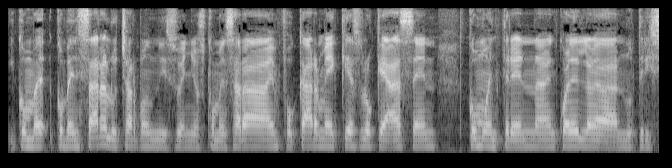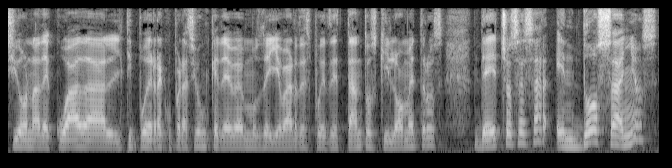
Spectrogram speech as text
y come- comenzar a luchar por mis sueños, comenzar a enfocarme qué es lo que hacen, cómo entrenan, cuál es la nutrición adecuada, el tipo de recuperación que debemos de llevar después de tantos kilómetros. De hecho, César, en dos años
